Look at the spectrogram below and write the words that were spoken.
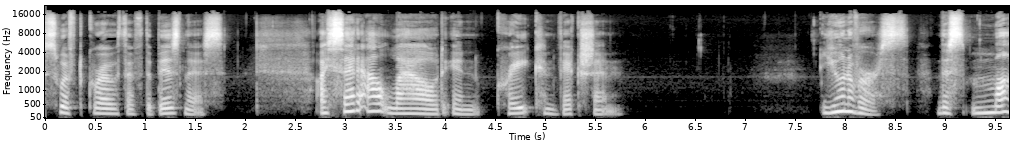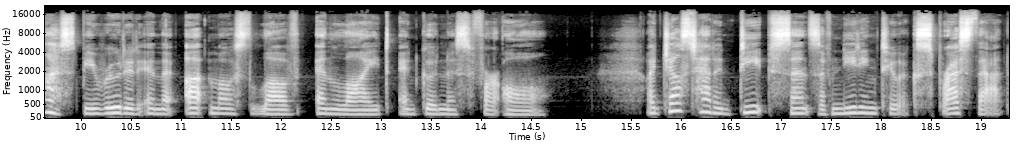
swift growth of the business, I said out loud in great conviction Universe, this must be rooted in the utmost love and light and goodness for all. I just had a deep sense of needing to express that.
